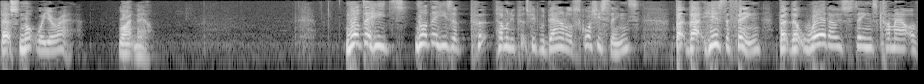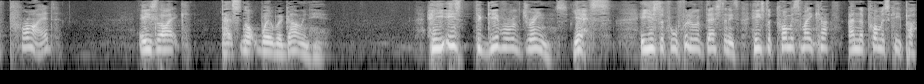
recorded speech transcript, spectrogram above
that's not where you're at right now. Not that he's, not that he's a put, someone who puts people down or squashes things, but that, here's the thing, but that where those things come out of pride, he's like, that's not where we're going here. He is the giver of dreams. Yes. He is the fulfiller of destinies. He's the promise maker and the promise keeper.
